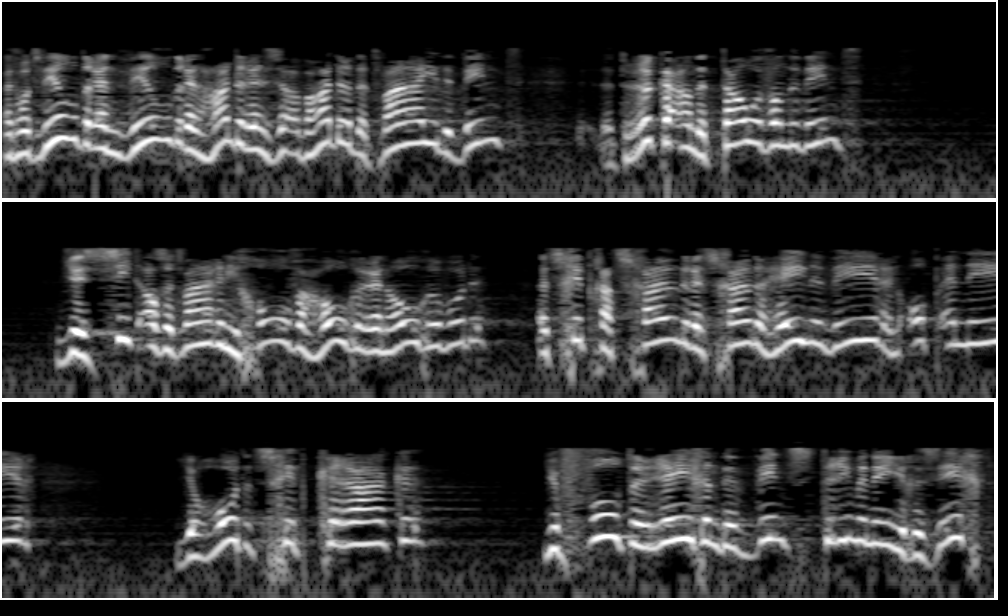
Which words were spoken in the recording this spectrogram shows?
Het wordt wilder en wilder en harder en harder. Het waaien, de wind. Het rukken aan de touwen van de wind. Je ziet als het ware die golven hoger en hoger worden. Het schip gaat schuiner en schuiner heen en weer en op en neer. Je hoort het schip kraken. Je voelt de regen, de wind striemen in je gezicht.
